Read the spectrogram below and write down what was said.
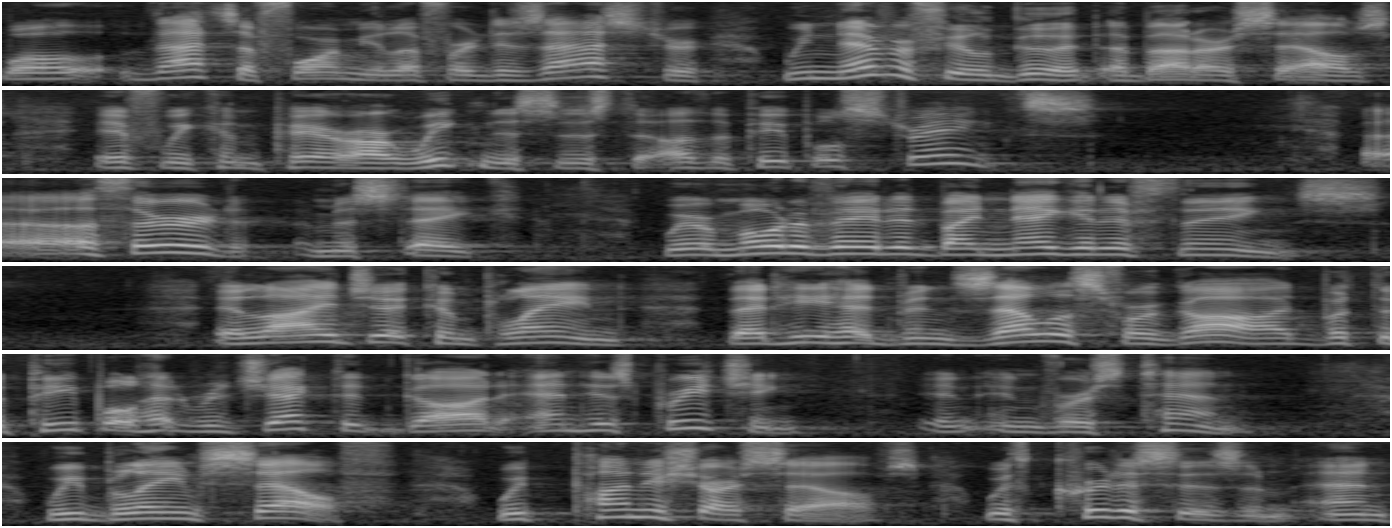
Well, that's a formula for disaster. We never feel good about ourselves if we compare our weaknesses to other people's strengths. Uh, a third mistake, we're motivated by negative things. Elijah complained that he had been zealous for God, but the people had rejected God and his preaching in, in verse 10. We blame self, we punish ourselves with criticism and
